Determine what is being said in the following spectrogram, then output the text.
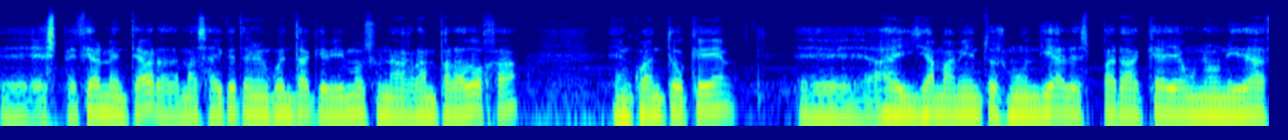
eh, especialmente ahora. Además hay que tener en cuenta que vimos una gran paradoja en cuanto que eh, hay llamamientos mundiales para que haya una unidad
